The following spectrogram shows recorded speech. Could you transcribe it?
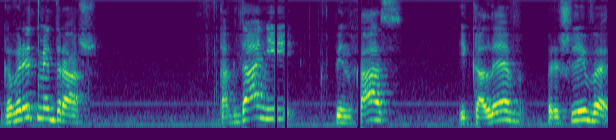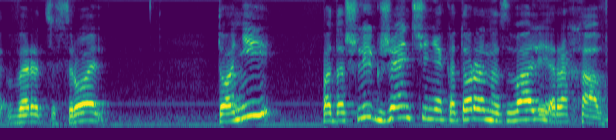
Говорит Мидраш, когда они, Пинхас и Калев, пришли в Эрцисроль, то они подошли к женщине, которую назвали Рахав.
